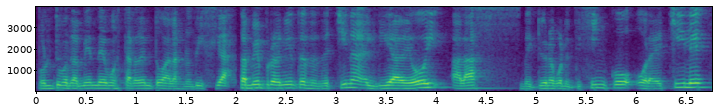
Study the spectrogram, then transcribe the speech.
Por último también debemos estar dentro de las noticias también provenientes desde China el día de hoy a las 21.45 hora de Chile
